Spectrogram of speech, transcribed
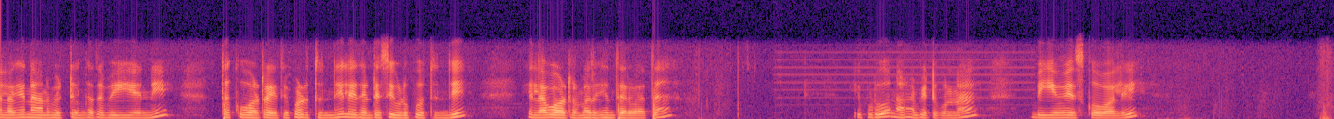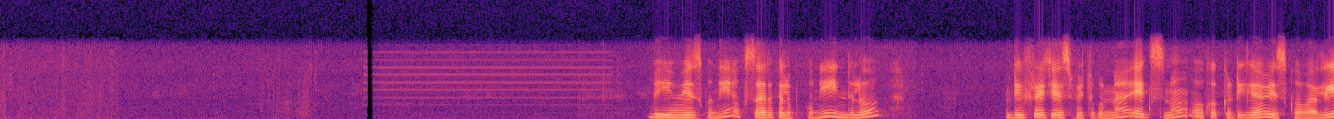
అలాగే నానబెట్టాం కదా బియ్యాన్ని. తక్కువ వాటర్ అయితే పడుతుంది లేదంటే సివిడిపోతుంది ఇలా వాటర్ మరిగిన తర్వాత ఇప్పుడు నానబెట్టుకున్న బియ్యం వేసుకోవాలి. బియ్యం వేసుకుని ఒకసారి కలుపుకొని ఇందులో డీప్ ఫ్రై చేసి పెట్టుకున్న ఎగ్స్ను ఒక్కొక్కటిగా వేసుకోవాలి.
